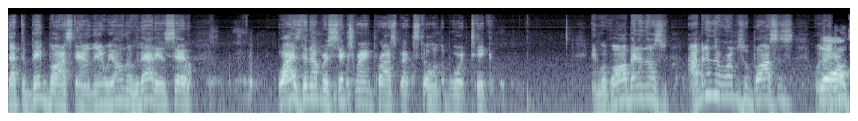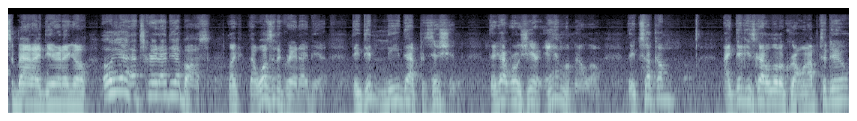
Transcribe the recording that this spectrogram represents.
That the big boss down there, we all know who that is, said, "Why is the number six ranked prospect still on the board? Take him." And we've all been in those. I've been in the rooms with bosses when I know it's a bad idea, and I go, "Oh yeah, that's a great idea, boss." Like that wasn't a great idea. They didn't need that position. They got Rozier and Lamelo. They took him. I think he's got a little growing up to do.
